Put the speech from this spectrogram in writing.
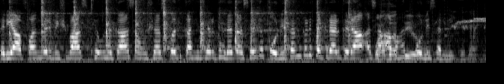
तर या अफवांवर विश्वास ठेवू नका संशयास्पद काही जर घडत असेल तर पोलिसांकडे तक्रार करा असं आवाहन. पोलिसांनी केलं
